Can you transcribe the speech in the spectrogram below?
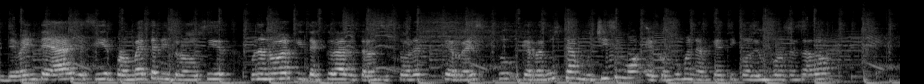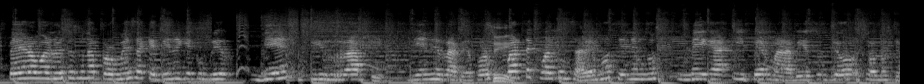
de 20A, es decir, prometen introducir una nueva arquitectura de transistores que, que reduzca muchísimo el consumo energético de un procesador. Pero bueno, esta es una promesa que tiene que cumplir bien y rápido, bien y rápido. Por Sí. su parte, Qualcomm sabemos, tiene unos mega, hiper maravillosos. Yo son los que,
